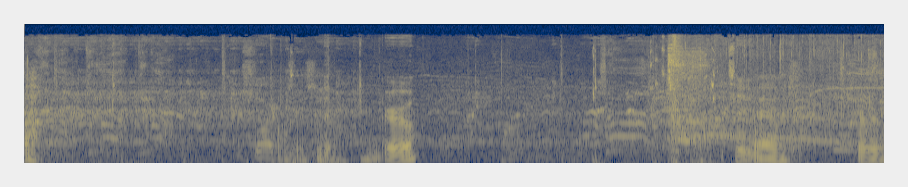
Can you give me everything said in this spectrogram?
oh. Girl. Uh, uh.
